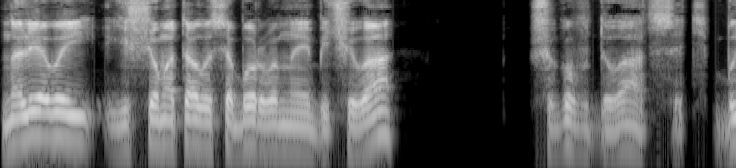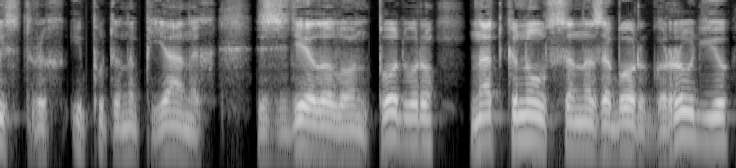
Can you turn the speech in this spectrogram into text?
на левой еще моталась оборванная бичева, Шагов двадцать, быстрых и путано пьяных, сделал он по двору, наткнулся на забор грудью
